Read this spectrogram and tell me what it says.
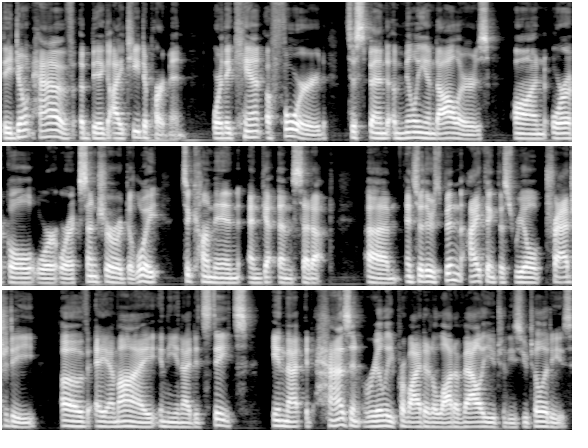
they don't have a big IT department or they can't afford to spend a million dollars on Oracle or, or Accenture or Deloitte to come in and get them set up. Um, and so there's been, I think, this real tragedy of AMI in the United States in that it hasn't really provided a lot of value to these utilities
